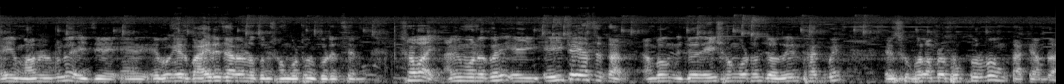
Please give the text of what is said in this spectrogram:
এই মানুষগুলো এই যে এবং এর বাইরে যারা নতুন সংগঠন করেছেন সবাই, আমি মনে করি এই, এইটাই হচ্ছে তার। এবং যে এই সংগঠন যতদিন থাকবে, এর সুফল আমরা ভোগ করব এবং তাকে আমরা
